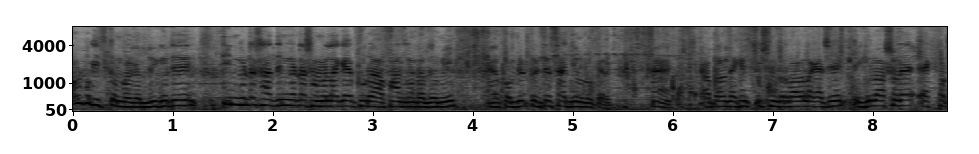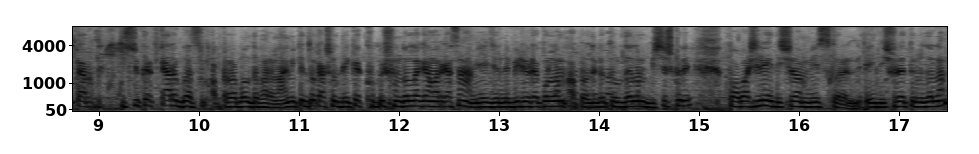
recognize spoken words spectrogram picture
অল্প কিছুক্ষণ লাগে। দুই ঘণ্টা, তিন ঘণ্টা, সাড়ে তিন ঘণ্টা সময় লাগে পুরো পাঁচ ঘণ্টা জমি কমপ্লিট করতে চারজন লোকের। হ্যাঁ আপনারা দেখেন কি সুন্দরভাবে লাগাচ্ছে। এগুলো আসলে এক প্রকার কৃষকের কারুকাজ, আপনারা বলতে পারেন। আমি কিন্তু আসলে দেখে খুবই সুন্দর লাগে আমার কাছে। আমি এই জন্য ভিডিওটা করলাম, আপনাদেরকে তুলে দিলাম। বিশেষ করে প্রবাসীরা এই দৃশ্যটা মিস করেন। এই দৃশ্যটা তুলে দিলাম।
